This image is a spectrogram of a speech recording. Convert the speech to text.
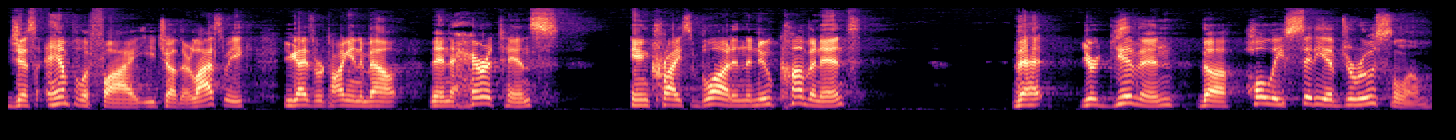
just amplify each other. Last week, you guys were talking about the inheritance in Christ's blood in the new covenant that you're given the holy city of Jerusalem,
